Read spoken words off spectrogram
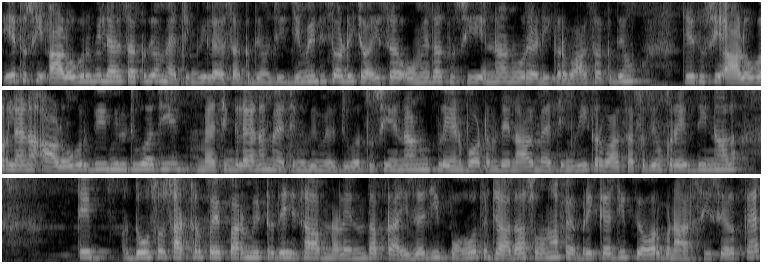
ਇਹ ਤੁਸੀਂ ਆਲ ਓਵਰ ਵੀ ਲੈ ਸਕਦੇ ਹੋ ਮੈਚਿੰਗ ਵੀ ਲੈ ਸਕਦੇ ਹੋ ਜੀ। ਜਿਵੇਂ ਦੀ ਤੁਹਾਡੀ ਚੋਇਸ ਹੈ ਉਵੇਂ ਦਾ ਤੁਸੀਂ ਇਹਨਾਂ ਨੂੰ ਰੈਡੀ ਕਰਵਾ ਸਕਦੇ ਹੋ। ਜੇ ਤੁਸੀਂ ਆਲ ਓਵਰ ਲੈਣਾ ਆਲ ਓਵਰ ਵੀ ਮਿਲ ਜੂਗਾ ਜੀ ਮੈਚਿੰਗ ਲੈਣਾ ਮੈਚਿੰਗ ਵੀ ਮਿਲ ਜੂਗਾ। ਤੁਸੀਂ ਇਹਨਾਂ ਨੂੰ ਪਲੇਨ ਬਾਟਮ ਦੇ ਨਾਲ ਮੈਚਿੰਗ ਵੀ ਕਰਵਾ ਸਕਦੇ ਹੋ ਕਰੇਬ ਦੀ ਨਾਲ। ਅਤੇ ਦੋ ਸੌ ਸੱਠ ਰੁਪਏ ਪਰ ਮੀਟਰ ਦੇ ਹਿਸਾਬ ਨਾਲ ਇਹਨਾਂ ਦਾ ਪ੍ਰਾਈਜ਼ ਹੈ ਜੀ। ਬਹੁਤ ਜ਼ਿਆਦਾ ਸੋਹਣਾ ਫੈਬਰਿਕ ਹੈ ਜੀ ਪਿਓਰ ਬਨਾਰਸੀ ਸਿਲਕ ਹੈ।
